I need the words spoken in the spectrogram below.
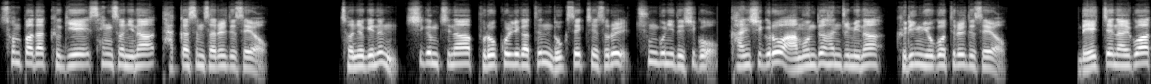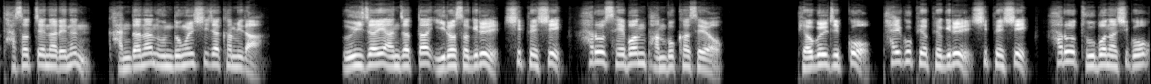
손바닥 크기의 생선이나 닭가슴살을 드세요. 저녁에는 시금치나 브로콜리 같은 녹색 채소를 충분히 드시고 간식으로 아몬드 한 줌이나 그릭 요거트를 드세요. 넷째 날과 다섯째 날에는 간단한 운동을 시작합니다. 의자에 앉았다 일어서기를 10회씩 하루 3번 반복하세요. 벽을 짚고 팔굽혀펴기를 10회씩 하루 2번 하시고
